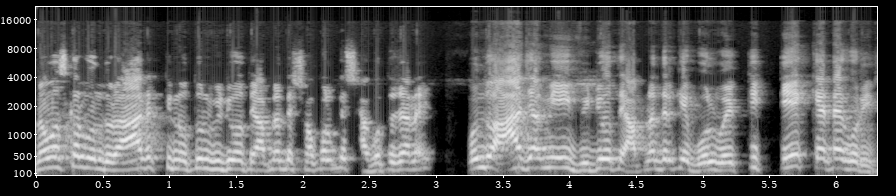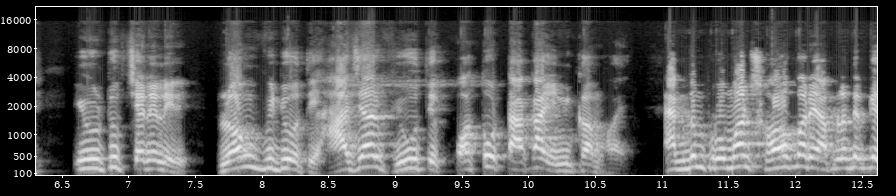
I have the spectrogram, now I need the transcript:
নমস্কার বন্ধুরা আর একটি নতুন ভিডিওতে আপনাদের সকলকে স্বাগত জানাই। বন্ধু, আজ আমি এই ভিডিওতে আপনাদেরকে বলব একটি টেক ক্যাটাগরির ইউটিউব চ্যানেলের লং ভিডিওতে হাজার ভিউতে কত টাকা ইনকাম হয়। একদম প্রমাণ সহকারে আপনাদেরকে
